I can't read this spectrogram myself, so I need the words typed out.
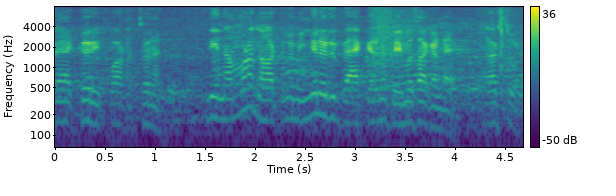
ബേക്കറി പടച്ചോനെ. ഇനി നമ്മുടെ നാട്ടിലും ഇങ്ങനെ ഒരു ബേക്കറിനെ ഫേമസ് ആക്കണ്ടേ? That's all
